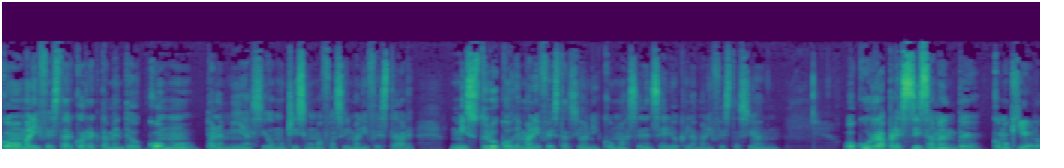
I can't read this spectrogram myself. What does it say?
cómo manifestar correctamente o cómo para mí ha sido muchísimo más fácil manifestar, mis trucos de manifestación y cómo hacer en serio que la manifestación ocurra precisamente como quiero.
